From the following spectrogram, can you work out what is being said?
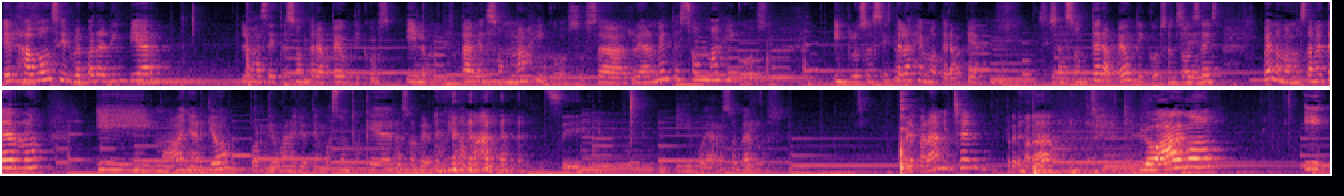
El jabón sirve para limpiar. Los aceites son terapéuticos y los cristales son mágicos, o sea, realmente son mágicos. Incluso existe la gemoterapia, o sea, son terapéuticos. Entonces, bueno, vamos a meterlo y me voy a bañar yo, porque bueno, yo tengo asuntos que resolver con mi mamá Sí. y voy a resolverlos. ¿Preparada, Michelle? Preparada. Lo hago y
